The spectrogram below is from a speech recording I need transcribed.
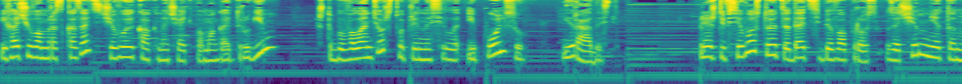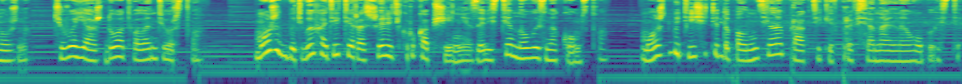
и хочу вам рассказать, с чего и как начать помогать другим, чтобы волонтерство приносило и пользу, и радость. Прежде всего стоит задать себе вопрос, зачем мне это нужно, чего я жду от волонтерства. Может быть, вы хотите расширить круг общения, завести новые знакомства. Может быть, ищете дополнительной практики в профессиональной области.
